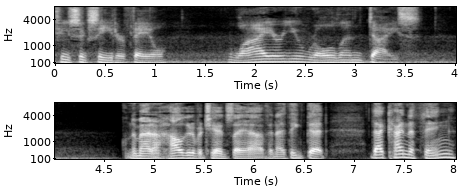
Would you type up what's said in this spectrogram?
to succeed or fail, why are you rolling dice? No matter how good of a chance they have. And I think that that kind of thing,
